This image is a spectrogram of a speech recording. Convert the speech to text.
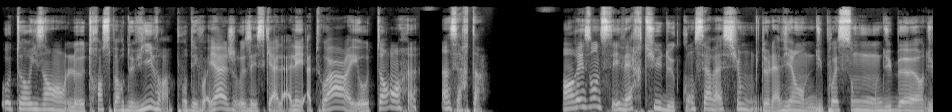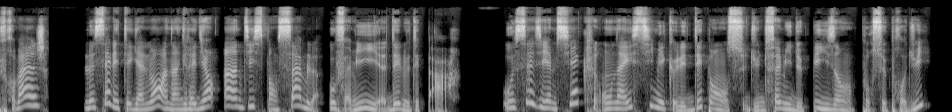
autorisant le transport de vivres pour des voyages aux escales aléatoires et au temps incertain. En raison de ses vertus de conservation de la viande, du poisson, du beurre, du fromage, le sel est également un ingrédient indispensable aux familles dès le départ. Au XVIe siècle, on a estimé que les dépenses d'une famille de paysans pour ce produit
